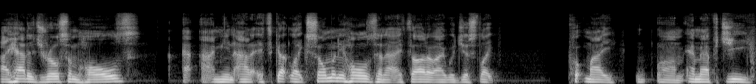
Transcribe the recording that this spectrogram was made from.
I had to drill some holes. I- I mean, it's got like so many holes in it. I thought I would just like put my um, MFG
